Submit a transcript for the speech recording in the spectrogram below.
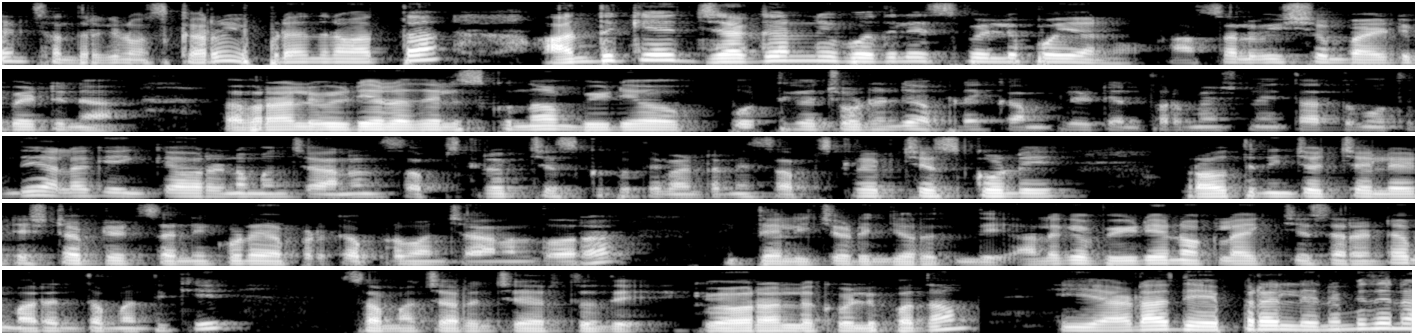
ఫ్రెండ్స్ అందరికీ నమస్కారం. ఇప్పుడైన తర్వాత అందుకే జగన్ని వదిలేసి వెళ్ళిపోయాను. అసలు విషయం బయటపెట్టిన వివరాలు వీడియోలో తెలుసుకుందాం. వీడియో పూర్తిగా చూడండి అప్పుడే కంప్లీట్ ఇన్ఫర్మేషన్ అయితే అర్థమవుతుంది. అలాగే ఇంకెవరైనా మన ఛానల్ సబ్స్క్రైబ్ చేసుకోకపోతే వెంటనే సబ్స్క్రైబ్ చేసుకోండి. ప్రభుత్వం నుంచి వచ్చే లేటెస్ట్ అప్డేట్స్ అన్ని కూడా ఎప్పటికప్పుడు మన ఛానల్ ద్వారా మీకు తెలియచేయడం జరుగుతుంది. అలాగే వీడియోని ఒక లైక్ చేశారంటే మరింత మందికి సమాచారం చేరుతుంది. వివరాల్లోకి వెళ్ళిపోదాం. ఈ ఏడాది ఏప్రిల్ ఎనిమిదిన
